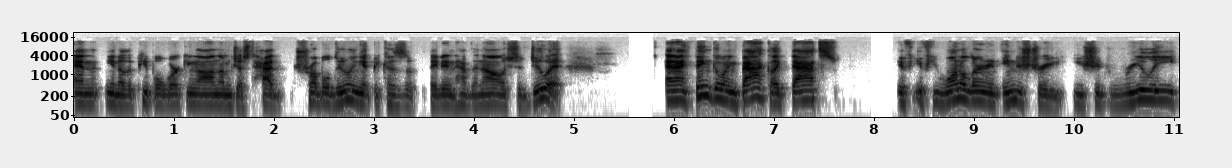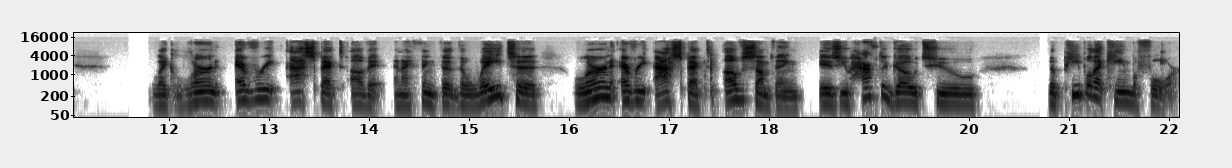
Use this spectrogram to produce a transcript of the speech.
and you know the people working on them just had trouble doing it because they didn't have the knowledge to do it. And i think going back like that's if, if you want to learn an industry you should really like learn every aspect of it. And i think that the way to learn every aspect of something is you have to go to the people that came before.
